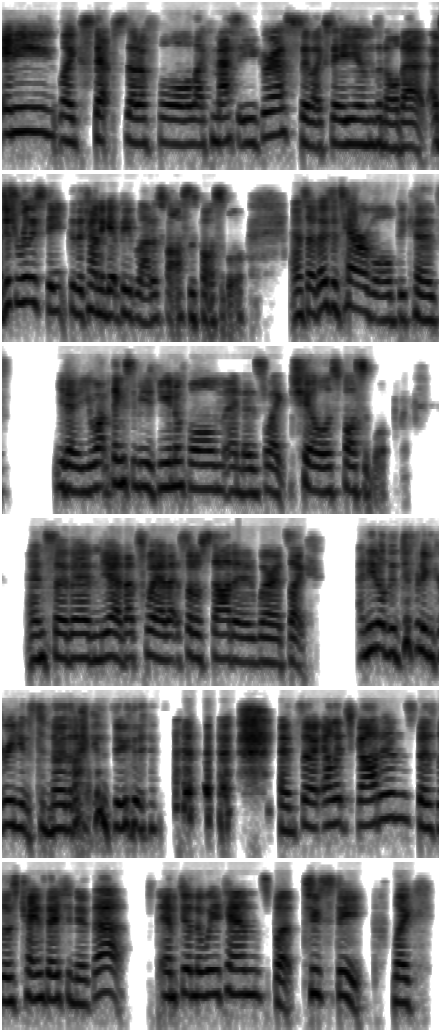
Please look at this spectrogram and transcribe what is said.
Any like steps that are for like mass egress, so like stadiums and all that, are just really steep because they're trying to get people out as fast as possible. And so those are terrible because, you know, you want things to be as uniform and as like chill as possible. And so then, yeah, that's where that sort of started, where it's like, I need all the different ingredients to know that I can do this. and so Elitch Gardens, there's this train station near that, empty on the weekends, but too steep. Like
